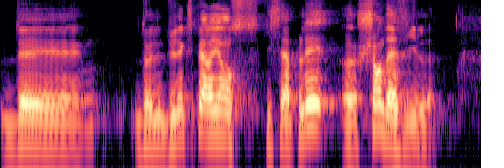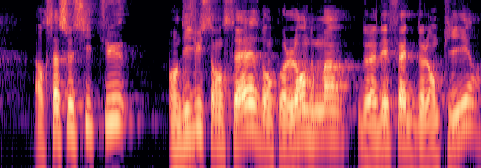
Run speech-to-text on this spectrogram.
d'une expérience qui s'appelait Champ d'asile. Alors ça se situe en 1816, donc au lendemain de la défaite de l'Empire,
